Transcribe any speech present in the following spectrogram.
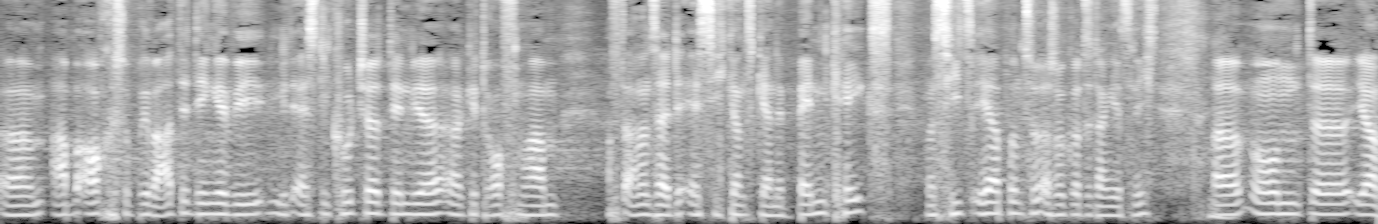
ähm, aber auch so private Dinge wie mit Aston Kutcher, den wir äh, getroffen haben. Auf der anderen Seite esse ich ganz gerne Ben-Cakes. Man sieht es eh ab und zu, also Gott sei Dank jetzt nicht. Äh, und äh, ja,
